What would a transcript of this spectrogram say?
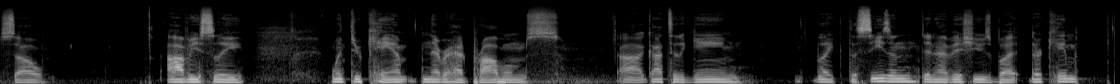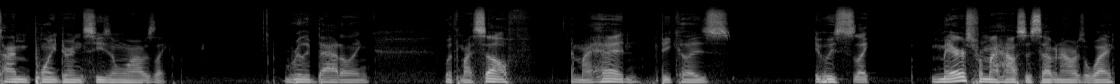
So obviously went through camp, never had problems. Uh, got to the game, like the season didn't have issues, but there came a time and point during the season where I was like really battling with myself and my head because it was like Marist from my house is seven hours away,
